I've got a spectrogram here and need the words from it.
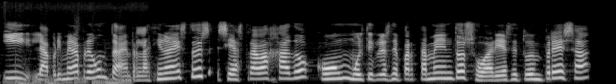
Y la primera pregunta en relación a esto es si has trabajado con múltiples departamentos o áreas de tu empresa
